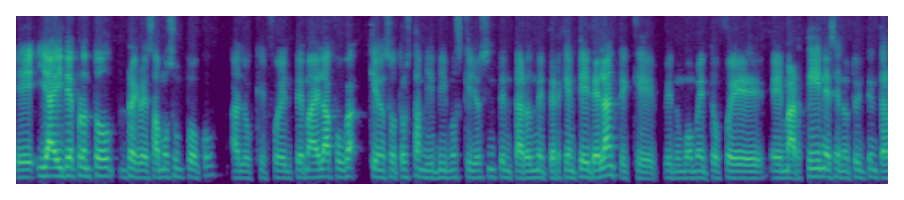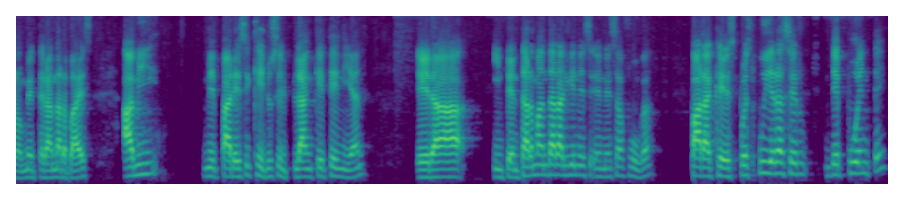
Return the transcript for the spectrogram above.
Eh, y ahí de pronto regresamos un poco a lo que fue el tema de la fuga, que nosotros también vimos que ellos intentaron meter gente ahí delante, que en un momento fue eh, Martínez, en otro intentaron meter a Narváez. A mí me parece que ellos el plan que tenían era intentar mandar a alguien en esa fuga para que después pudiera ser de puente,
